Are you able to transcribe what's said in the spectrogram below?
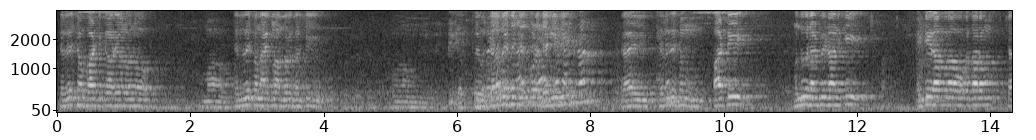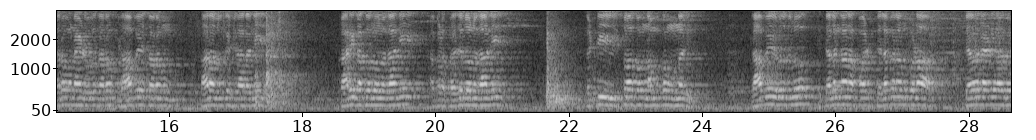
తెలుగుదేశం పార్టీ కార్యాలయంలో మా తెలుగుదేశం నాయకులు అందరూ కలిసి సెలబ్రేషన్ చేసుకోవడం జరిగింది. తెలుగుదేశం పార్టీ ముందుకు నడిపించడానికి ఎన్టీ రామారావు ఒక తరం చంద్రబాబు నాయుడు ఒక తరం రాబోయే తరం నారా లోకేష్ గారని కార్యకర్తలలో కానీ అక్కడ ప్రజలలో కానీ గట్టి విశ్వాసం నమ్మకం ఉన్నది. రాబోయే రోజుల్లో ఈ తెలంగాణ పార్టీ తెలంగాణలో కూడా చంద్రబాబు నాయుడు గారు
